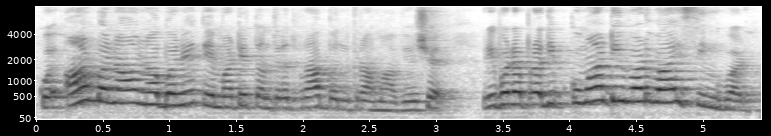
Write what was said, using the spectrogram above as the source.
કોઈ અણબનાવ ન બને તે માટે તંત્ર દ્વારા બંધ કરવામાં આવ્યો છે. રિપોર્ટર પ્રદીપ કુમાર ટીવડ વાય સિંગવડ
